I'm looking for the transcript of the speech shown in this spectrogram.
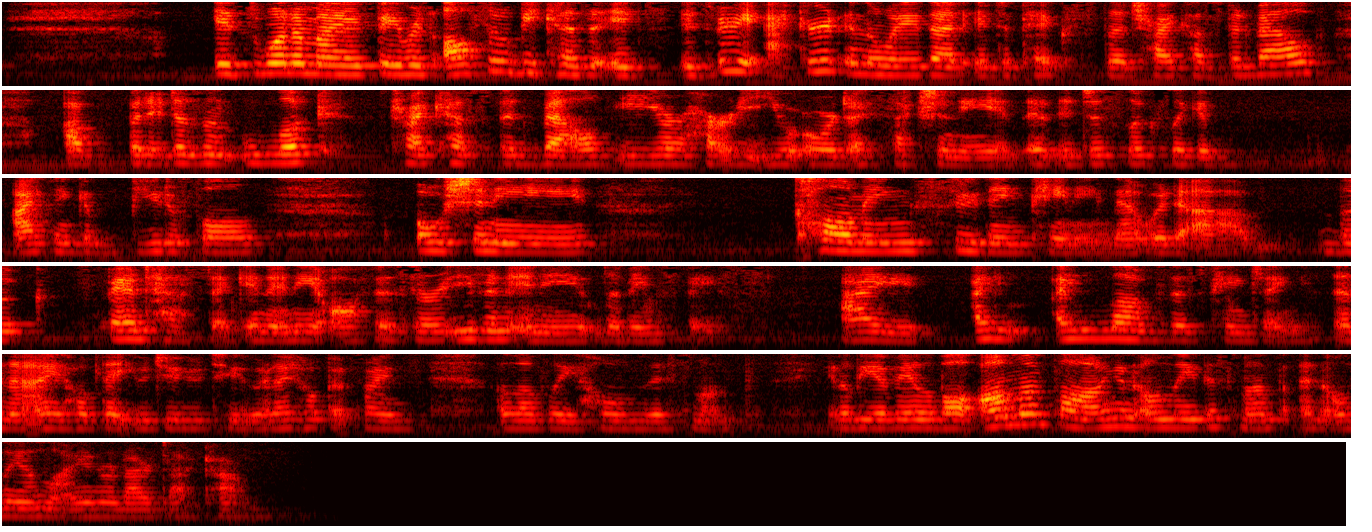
It's one of my favorites also because it's it's very accurate in the way that it depicts the tricuspid valve, uh, but it doesn't look tricuspid valve-y or heart-y or dissection-y. It, it, just looks like a, I think, a beautiful, oceany, calming, soothing painting that would um, look fantastic in any office or even any living space. I, I, I love this painting and I hope that you do too and I hope it finds a lovely home this month. It'll be available all month long and only this month and only on lyonroadart.com.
